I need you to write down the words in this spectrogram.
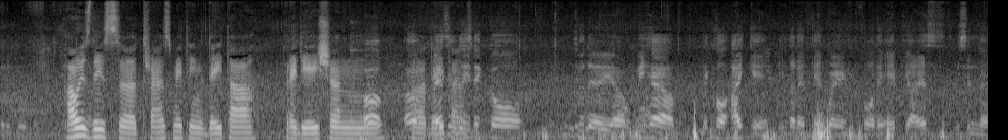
really cool. How is this uh, transmitting data, radiation Uh, uh, um, data? basically, they go to the uh, we have they call iGate Internet Gateway for the APRS. It's in the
